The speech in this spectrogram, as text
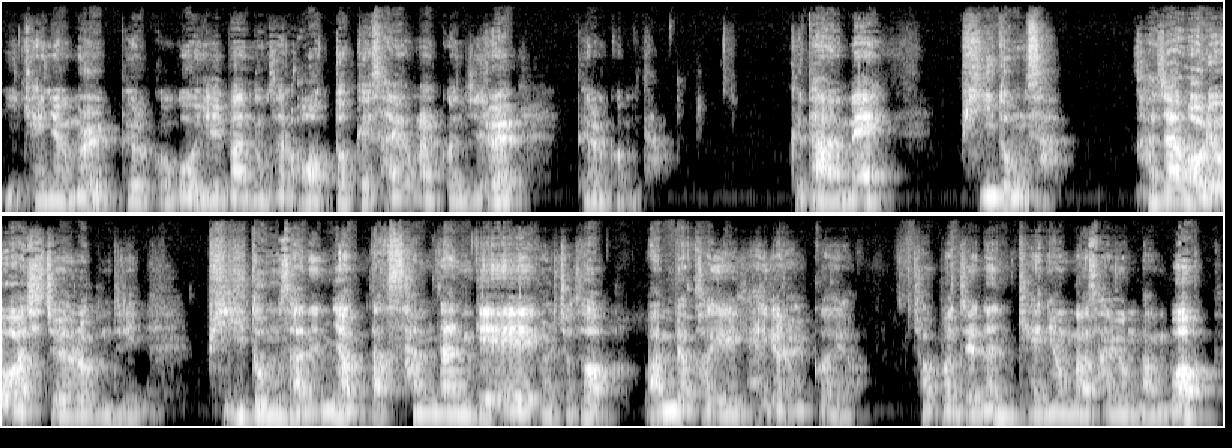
이 개념을 배울 거고, 일반 동사를 어떻게 사용할 건지를 배울 겁니다. 그 다음에 비동사. 가장 어려워하시죠, 여러분들이. 비동사는요, 딱 3단계에 걸쳐서 완벽하게 해결할 거예요. 첫 번째는 개념과 사용 방법,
